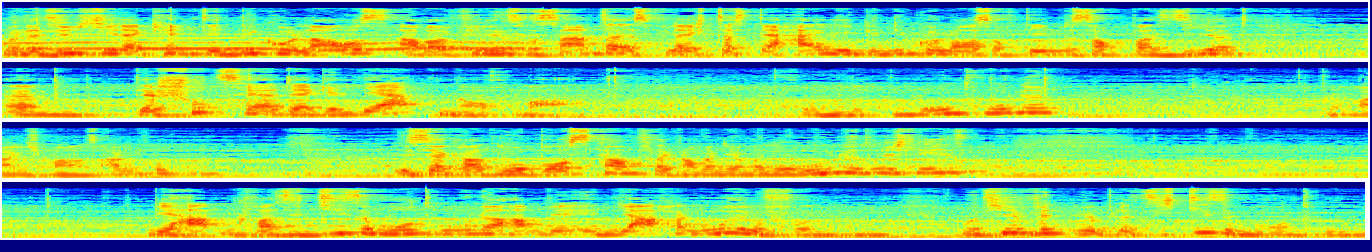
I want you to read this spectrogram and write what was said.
und natürlich jeder kennt den Nikolaus, aber viel interessanter ist vielleicht, dass der heilige Nikolaus, auf dem das auch basiert, ähm, der Schutzherr der Gelehrten auch war. So, hier liegt eine Mondrune. Können wir eigentlich mal uns angucken. Ist ja gerade nur Bosskampf, da kann man ja mal eine Rune durchlesen. Wir haben quasi diese Mondrune haben wir in Yahagul gefunden. Und hier finden wir plötzlich diese Mondrune.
